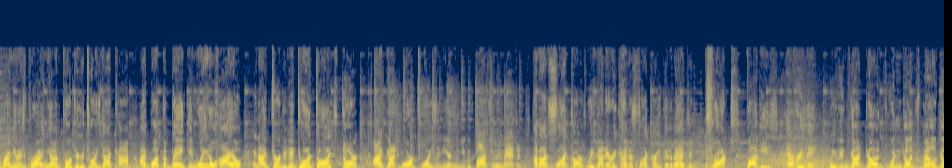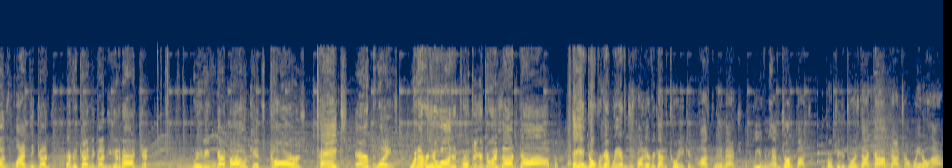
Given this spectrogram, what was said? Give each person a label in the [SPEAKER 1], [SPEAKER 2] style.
[SPEAKER 1] Hey, my name is Bryan Young, ProTinkerToys.com. I bought the bank in Wayne, Ohio, and I've turned it into a toy store. I've got more toys in here than you could possibly imagine. How about slot cars? We've got every kind of slot car you can imagine. Trucks, buggies, everything. We've even got guns, wooden guns, metal guns, plastic guns, every kind of gun you can imagine. We've even got model kits, cars, tanks, airplanes, whatever you want at ProTinkerToys.com. Hey, and don't forget, we have just about every kind of toy you can possibly imagine. We even have junk bots. ProTinkerToys.com, downtown Wayne, Ohio.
